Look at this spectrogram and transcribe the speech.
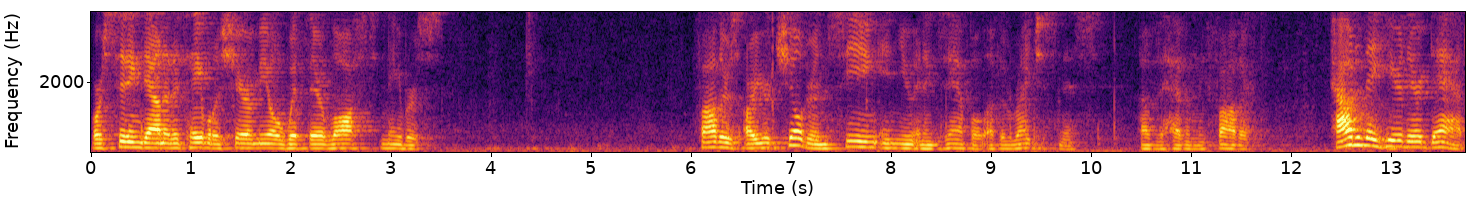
Or sitting down at a table to share a meal with their lost neighbors. Fathers, are your children seeing in you an example of the righteousness of the Heavenly Father? How do they hear their dad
